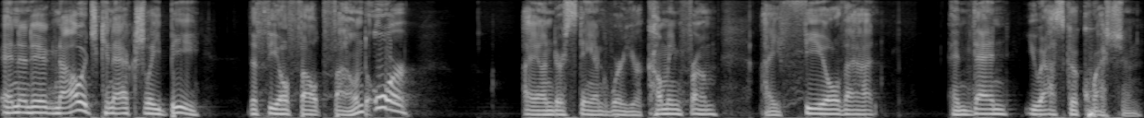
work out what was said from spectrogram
And an acknowledge can actually be the feel, felt, found, or I understand where you're coming from. I feel that. And then you ask a question.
